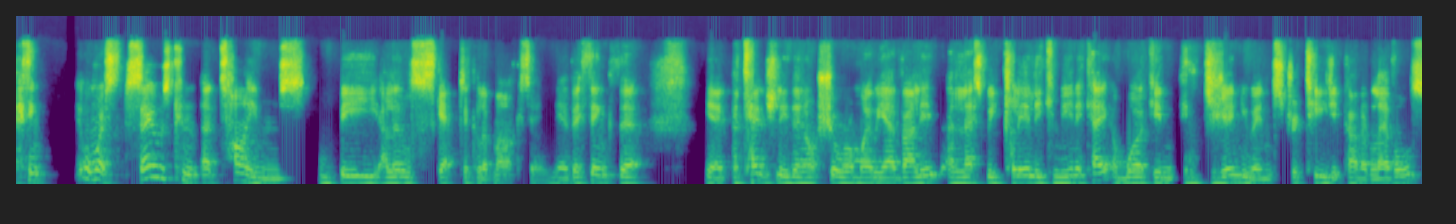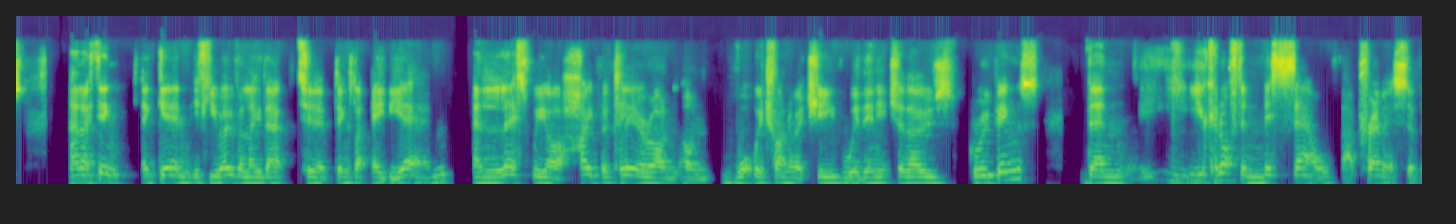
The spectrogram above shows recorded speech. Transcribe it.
I think almost sales can at times be a little skeptical of marketing. You know, they think that you know, potentially they're not sure on where we add value unless we clearly communicate and work in, in genuine strategic kind of levels. And I think, again, if you overlay that to things like ABM, unless we are hyper clear on, on what we're trying to achieve within each of those groupings, then you can often missell that premise of,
